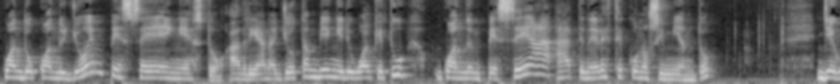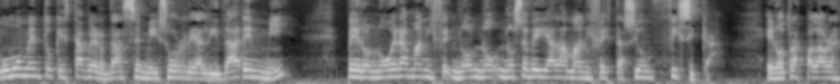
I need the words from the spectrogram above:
cuando, cuando yo empecé en esto, Adriana, yo también era igual que tú, cuando empecé a, tener este conocimiento, llegó un momento que esta verdad se me hizo realidad en mí, pero no, era no, no, no se veía la manifestación física. En otras palabras,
